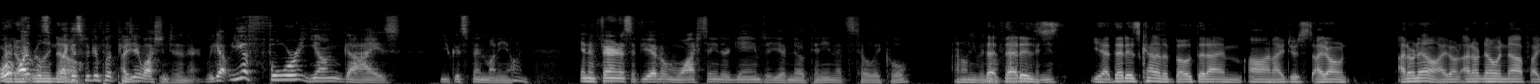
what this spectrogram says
or, I don't really know. I guess we can put PJ I, Washington in there. We got you have four young guys you could spend money on. And in fairness, if you haven't watched any of their games or you have no opinion, that's totally cool. I don't even that, know if that is, opinion. Yeah, that is kind of the boat that I'm on. I just I don't I don't know. I don't I don't know enough. I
